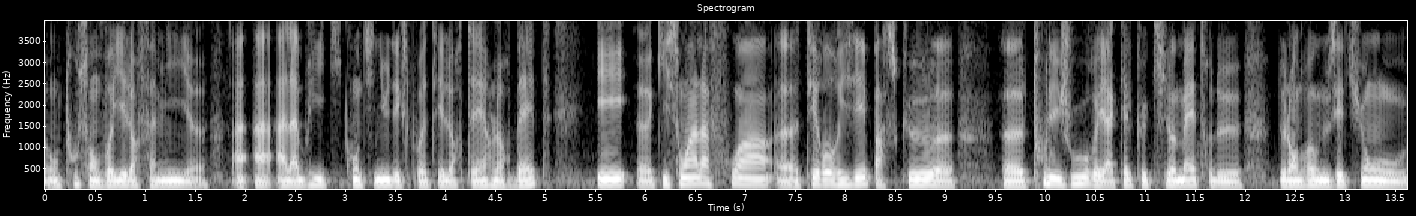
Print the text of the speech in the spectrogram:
ont tous envoyé leur famille à, à l'abri, qui continuent d'exploiter leurs terres, leurs bêtes, et euh, qui sont à la fois euh, terrorisés parce que euh, tous les jours et à quelques kilomètres de, de l'endroit où nous étions,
